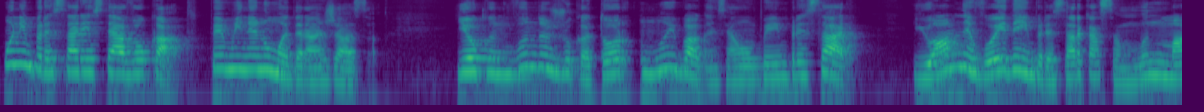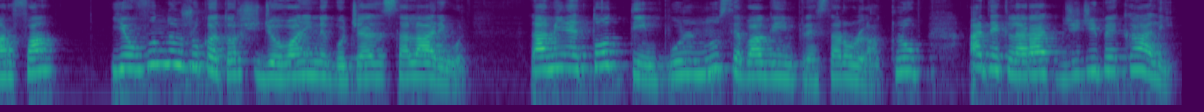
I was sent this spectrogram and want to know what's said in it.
Un impresar este avocat, pe mine nu mă deranjează. Eu când vând un jucător, nu-i bag în seamă pe impresar. Eu am nevoie de impresar ca să-mi vând marfa? Eu vând un jucător și Giovanni negociază salariul. La mine tot timpul nu se bagă impresarul la club, a declarat Gigi Becali.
